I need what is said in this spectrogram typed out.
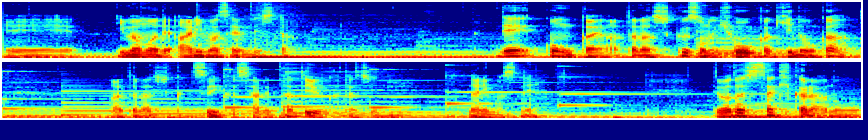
えー、今までありませんでした。で今回新しくその評価機能が新しく追加されたという形になりますね。で私さっきからあの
